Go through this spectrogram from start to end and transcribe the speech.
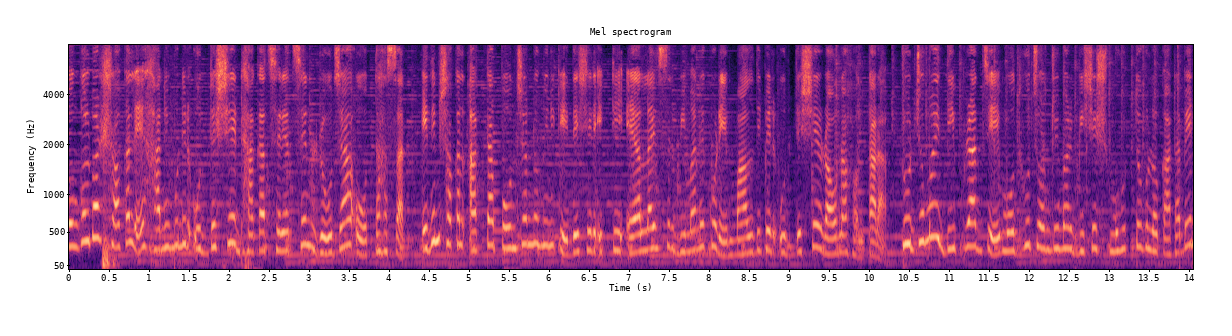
মঙ্গলবার সকালে হানিমুনের উদ্দেশ্যে ঢাকা ছেড়েছেন রোজা ও তাহসান। এদিন সকাল আটটা পঞ্চান্ন মিনিটে দেশের একটি এয়ারলাইন্সের বিমানে করে মালদ্বীপের উদ্দেশ্যে রওনা হন তারা। সূর্যময় দ্বীপরাজ্যে মধু চন্দ্রিমার বিশেষ মুহূর্তগুলো কাটাবেন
